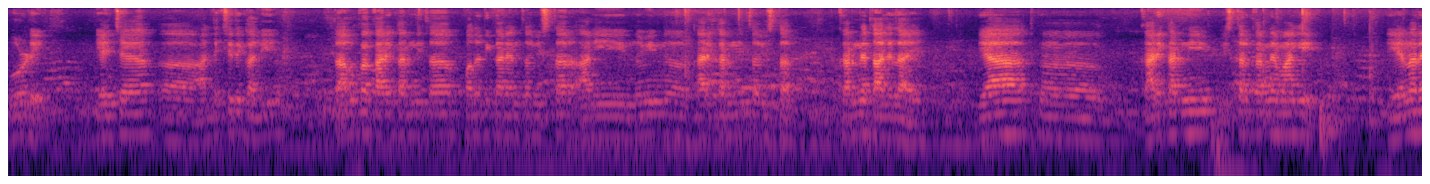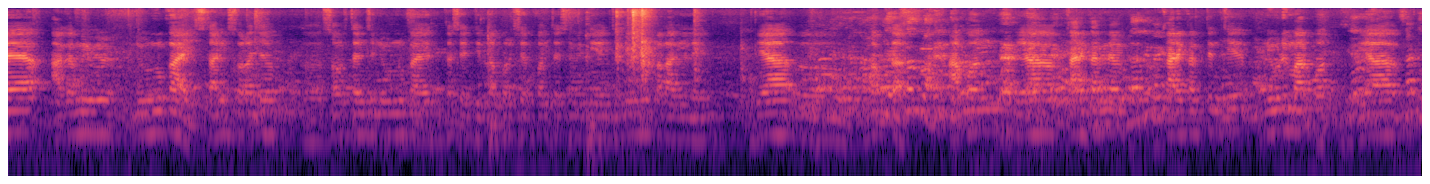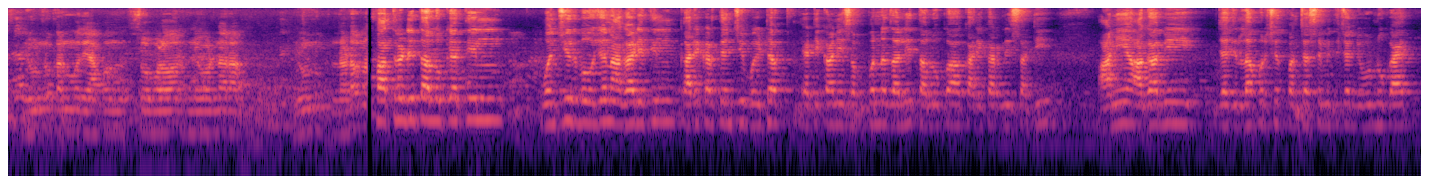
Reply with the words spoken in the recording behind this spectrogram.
बोर्डे यांच्या अध्यक्षतेखाली तालुका कार्यकारिणीचा पदाधिकाऱ्यांचा विस्तार आणि नवीन कार्यकारिणीचा विस्तार करण्यात आलेला आहे. या कार्यकारिणी विस्तार करण्यामागे येणाऱ्या आगामी वेळ निवडणुका आहेत. स्थानिक स्वराज्य संस्थांची निवडणूक आहेत तसेच जिल्हा परिषद पंचायत समिती यांच्या निवडणुका लागलेल्या आहेत. या बघता आपण या कार्यकर्त्या कार्यकर्त्यांचे निवडीमार्फत या निवडणुकांमध्ये आपण सोबळावर निवडणारा निवडणूक लढवणार पाथर्डी तालुक्यातील वंचित बहुजन आघाडीतील कार्यकर्त्यांची बैठक या ठिकाणी संपन्न झाली. तालुका कार्यकारिणीसाठी आणि आगामी ज्या जिल्हा परिषद पंचायत समितीच्या निवडणूक आहेत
